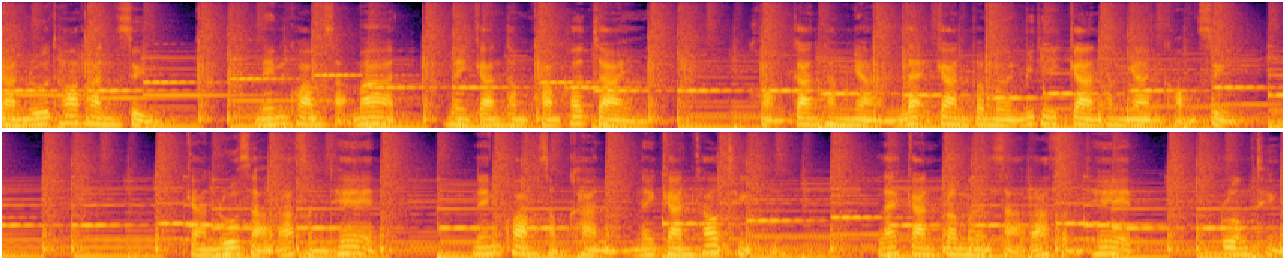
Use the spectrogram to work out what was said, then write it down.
การรู้เท่าทันสื่อ เน้นความสามารถในการทำความเข้าใจ ของการทำงานและการประเมินวิธีการทำงานของสื่อ การรู้สารสนเทศ เน้นความสำคัญในการเข้าถึง และการประเมินสารสนเทศ รวมถึง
